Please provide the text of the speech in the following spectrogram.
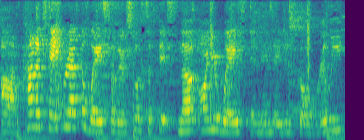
um, kind of tapered at the waist, so they're supposed to fit snug on your waist, and then they just go really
